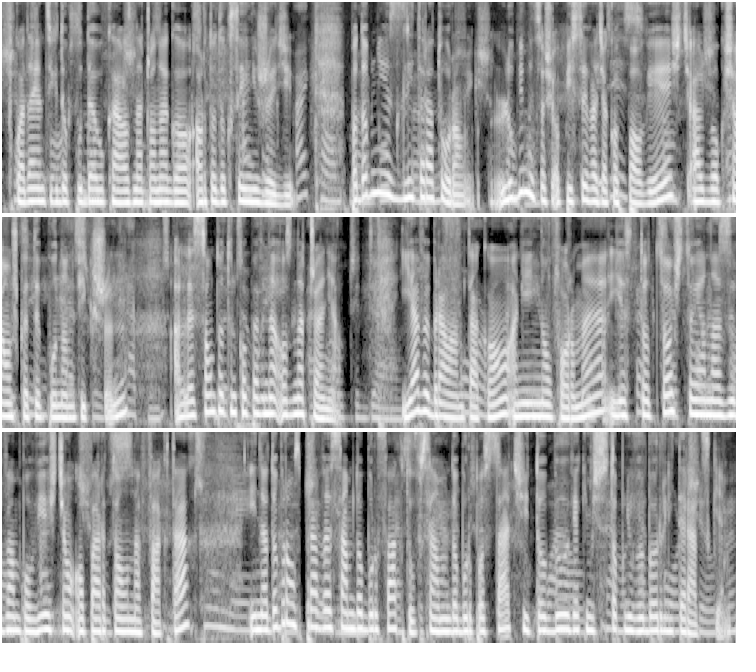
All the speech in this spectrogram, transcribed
wkładając ich do pudełka oznaczonego ortodoksyjni Żydzi. Podobnie jest z literaturą. Lubimy coś opisywać jako powieść albo książkę typu non-fiction, ale są to tylko pewne oznaczenia. Ja wybrałam taką, a nie inną formę. Jest to coś, co ja nazywam powieścią opartą na faktach i na dobrą sprawę sam dobór faktów, sam dobór postaci to były w jakimś stopniu wybory literackie.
